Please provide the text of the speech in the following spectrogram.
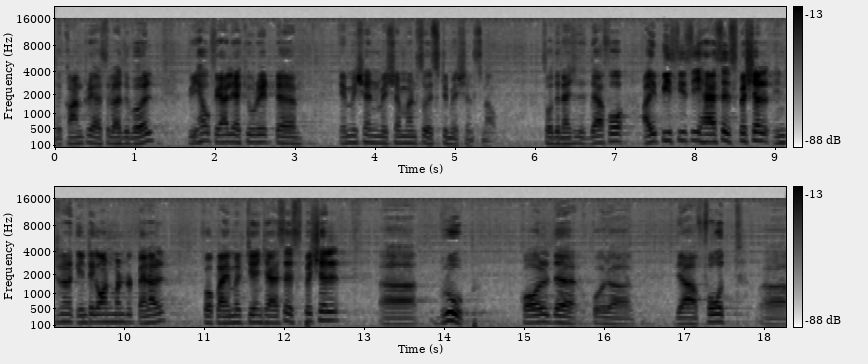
the country as well as the world, we have fairly accurate uh, emission measurements or estimations now. So the therefore, IPCC has a special inter- intergovernmental panel for climate change has a special uh, group called the uh, their fourth uh,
